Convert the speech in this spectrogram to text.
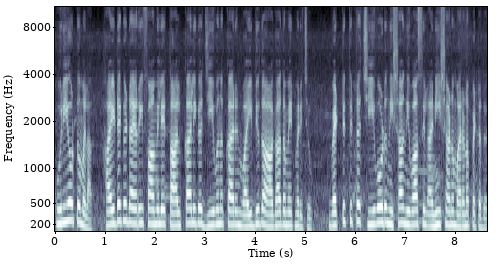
കുരിയോട്ടുമല ഹൈടെക് ഡയറി ഫാമിലെ താൽക്കാലിക ജീവനക്കാരൻ വൈദ്യുത ആഘാതമേറ്റ് മരിച്ചു. വെട്ടിത്തിട്ട ചീവോട് നിഷ നിവാസിൽ അനീഷാണ് മരണപ്പെട്ടത്.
